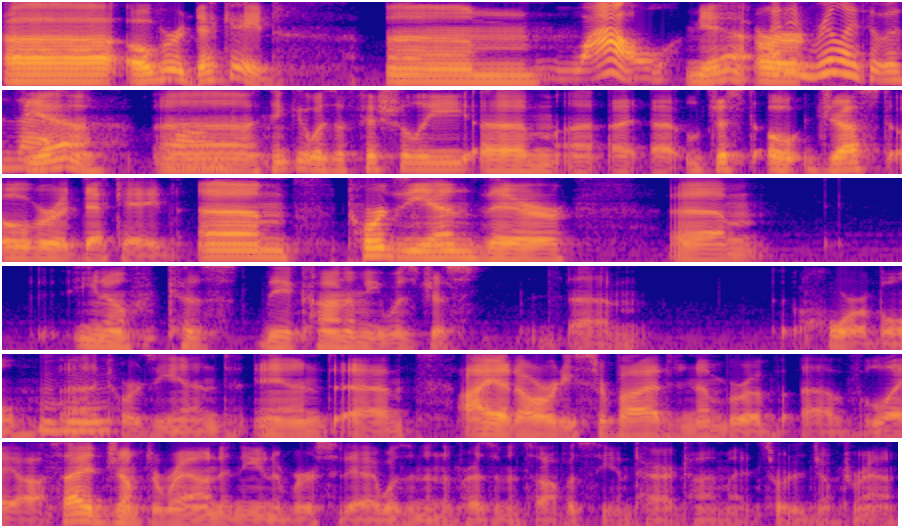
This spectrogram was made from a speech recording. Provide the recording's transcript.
Uh, over a decade. Um, Wow. yeah, I didn't realize it was that. yeah. Uh, I think it was officially um, uh, uh, uh, just oh, just over a decade. Um, towards the end there, um, you know, because the economy was just um, horrible uh, Mm-hmm. towards the end, and um, I had already survived a number of, of layoffs. I had jumped around in the university. I wasn't in the president's office the entire time. I had sort of jumped around.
